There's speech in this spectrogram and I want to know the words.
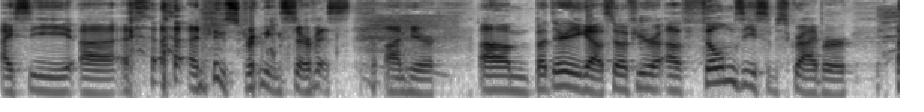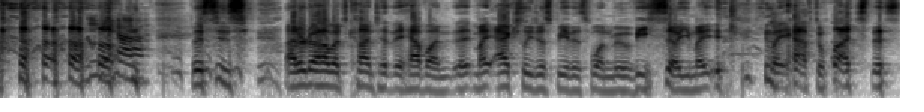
I see uh, a new streaming service on here. Um, but there you go. So if you're a Filmzie subscriber, yeah, this is I don't know how much content they have on. It might actually just be this one movie, so you might you might have to watch this.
